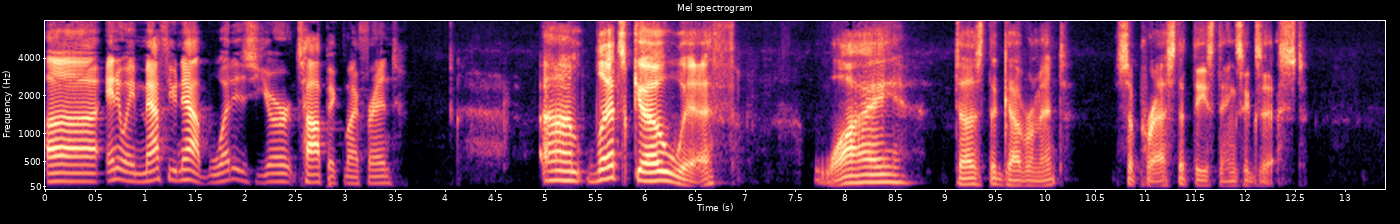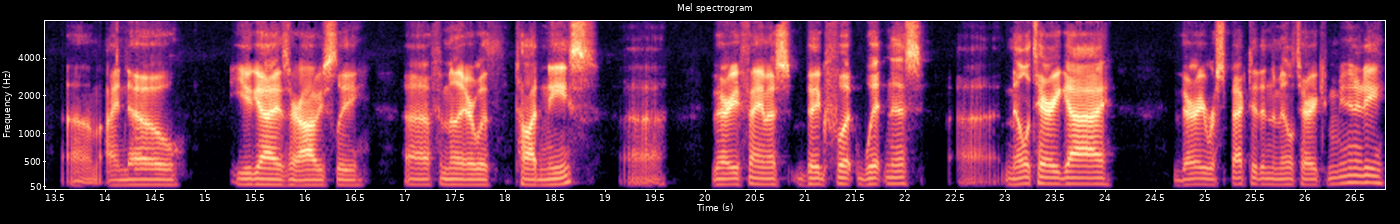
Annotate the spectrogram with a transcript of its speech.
Uh, anyway, Matthew Knapp, what is your topic, my friend? Um, let's go with why does the government suppress that these things exist? Um, I know you guys are obviously uh, familiar with Todd Neiss, uh, very famous Bigfoot witness, uh, military guy, very respected in the military community.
